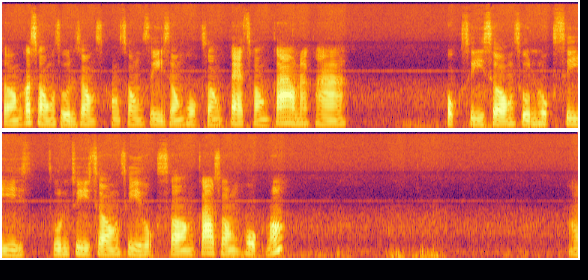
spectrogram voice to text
สองก็สองศูนย์สองสองสองสี่สองหกสองแปดสองเก้านะคะ หกสี่สองศูนย์หกสี่ศูนย์สี่สองสี่หกสองเก้าสองหกเนาะอ๋อ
